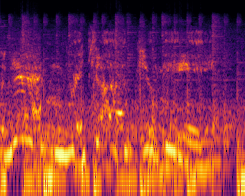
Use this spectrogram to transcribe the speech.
Then return to me.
